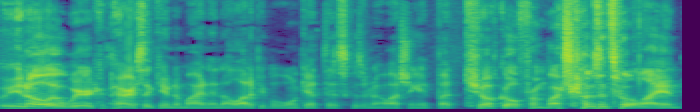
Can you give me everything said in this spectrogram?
You know, a weird comparison came to mind, and a lot of people won't get this because they're not watching it. But Kyoko from March Comes into a Lion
